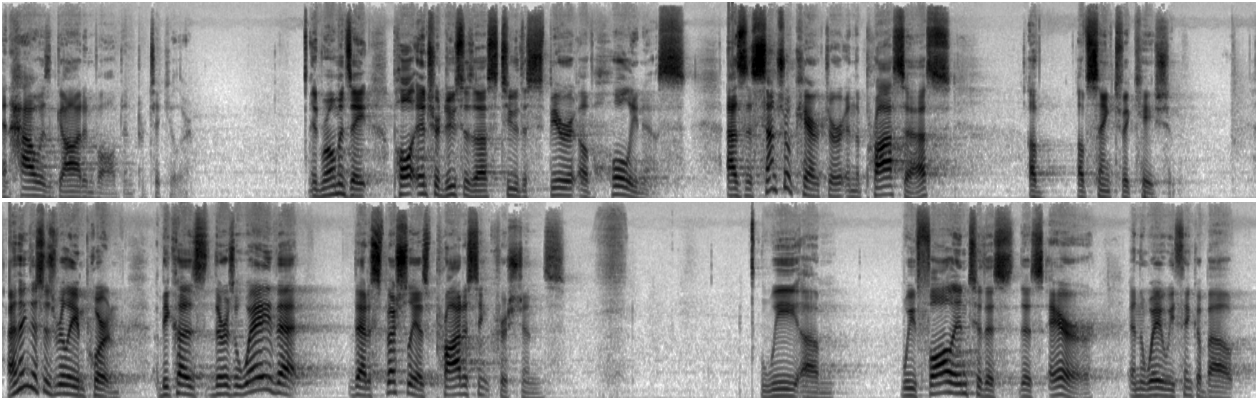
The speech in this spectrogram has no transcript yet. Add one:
And how is God involved in particular? In Romans 8, Paul introduces us to the spirit of holiness as the central character in the process of, of sanctification. I think this is really important because there's a way that, that especially as Protestant Christians, we, um, we fall into this, this error in the way we think about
